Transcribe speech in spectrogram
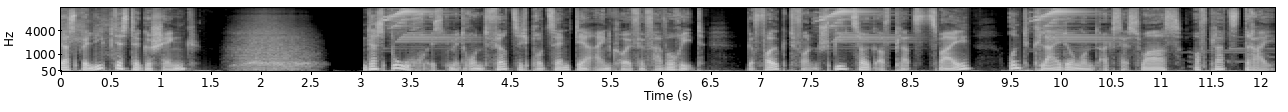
Das beliebteste Geschenk? Das Buch ist mit rund 40 Prozent der Einkäufe Favorit, gefolgt von Spielzeug auf Platz 2 und Kleidung und Accessoires auf Platz 3.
